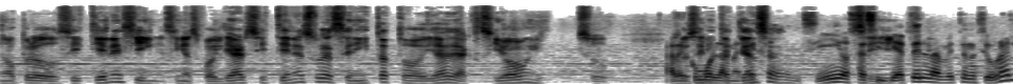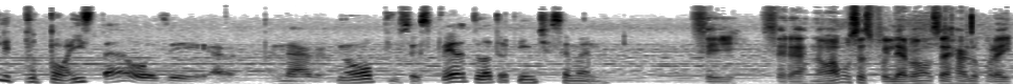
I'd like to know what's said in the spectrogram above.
No, pero sí tiene, sin, sin spoilear, sí tiene su escenita todavía de acción y su. A ver su cómo la manejan. Sí, o sea, si ya te la meten así, órale, puto, ahí está. O es de, a- no, pues espérate la otra pinche semana. Sí, será. No vamos a spoilear, vamos a dejarlo por ahí.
